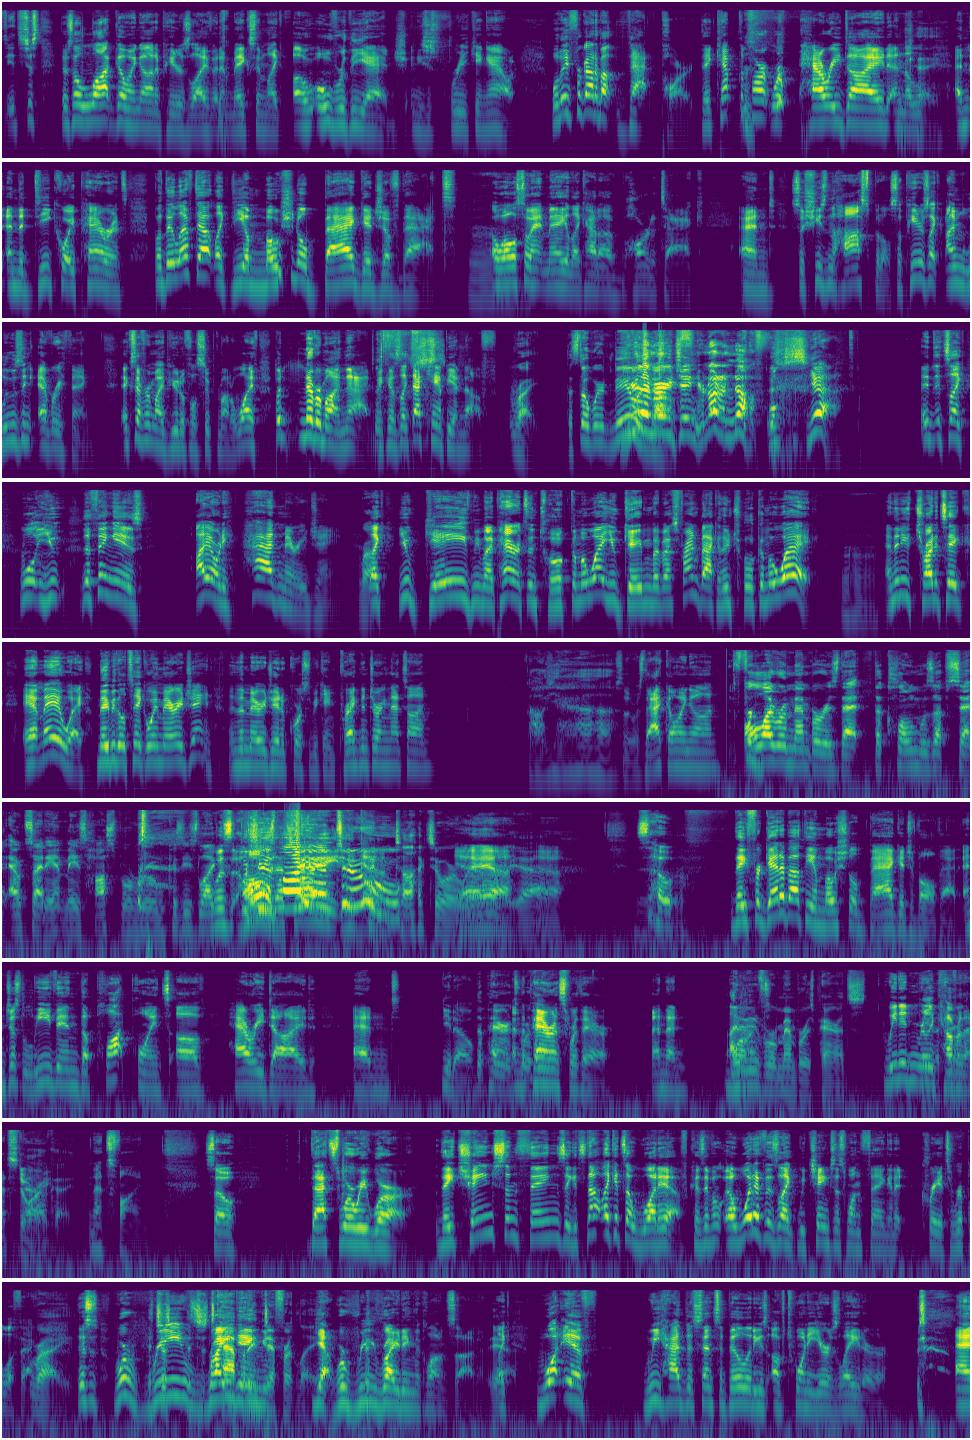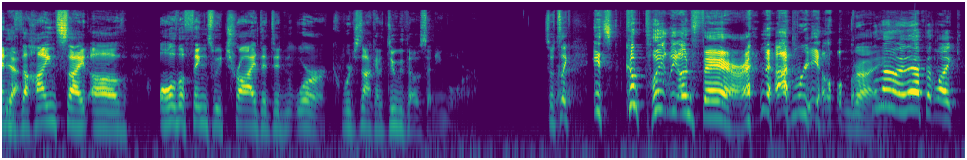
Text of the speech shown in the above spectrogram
it's just there's a lot going on in Peter's life and it makes him like o- over the edge and he's just freaking out. Well, they forgot about that part. They kept the part where Harry died and the Okay. and, and the decoy parents, but they left out like the emotional baggage of that. Mm. Oh, also Aunt May like had a heart attack. And so she's in the hospital. So Peter's like, I'm losing everything except for my beautiful supermodel wife. But never mind that because like that can't be enough. right. That's nowhere near You're that Mary. Jane. You're not enough. Yeah, It- it's like, well, you. The thing is, I already had Mary Jane. Right. Like you gave me my parents and took them away. You gave me my best friend back and then took him away. And then you try to take Aunt May away. Maybe they'll take away Mary Jane. And then Mary Jane, of course, became pregnant during that time. Oh yeah. So there was that going on. All I remember is that the clone was upset outside Aunt May's hospital room because he's like, Was- "But oh, she's that's my right. aunt He couldn't too." talk to her. or Yeah, yeah, yeah. So they forget about the emotional baggage of all that and just leave in the plot points of Harry died and you know The parents and the were there. parents were there and then I didn't weren't. even remember his parents. we didn't really cover thing. that story. Oh, okay. That's fine. So that's where we were. They change some things. Like it's not like it's a what if, because if a, a what if is like we change this one thing and it creates a ripple effect. Right. This is we're just- rewriting. it's just happening differently. Yeah, we're rewriting the Clone Saga. Like what if we had the sensibilities of 20 years later, and Yeah. the hindsight of all the things we tried that didn't work. We're just not going to do those anymore. So it's like it's completely unfair and not real. Right. Well, Not only that, but like,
